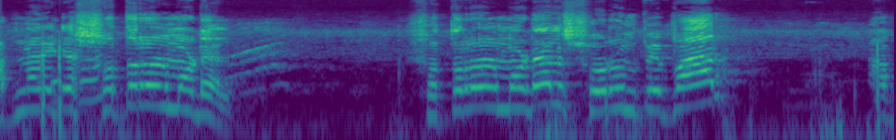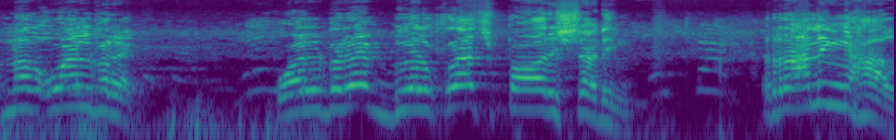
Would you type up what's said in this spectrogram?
আপনার এটা সতেরোর মডেল সতেরোর মডেল শোরুম পেপার আপনার oil brake oil brake dual clutch power starting running হাল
